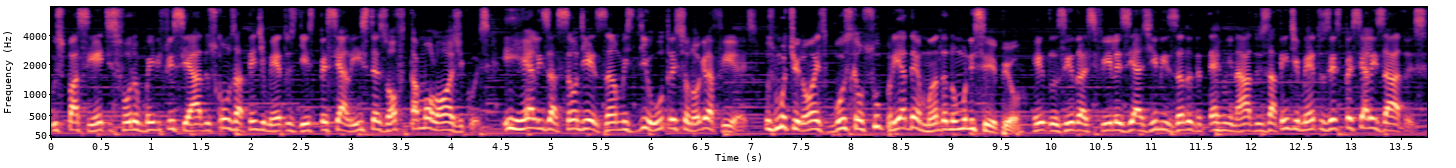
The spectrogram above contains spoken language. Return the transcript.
Os pacientes foram beneficiados com os atendimentos de especialistas oftalmológicos e realização de exames de ultrassonografias. Os mutirões buscam suprir a demanda no município, reduzindo as filas e agilizando determinados atendimentos especializados.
